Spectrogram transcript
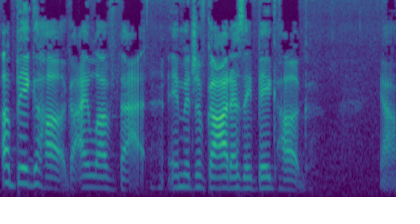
A big hug. I love that. Image of God as a big hug. Yeah.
